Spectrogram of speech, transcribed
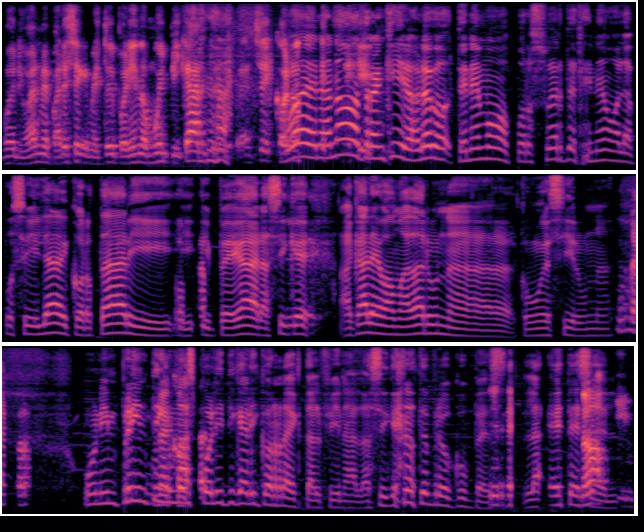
Bueno, igual me parece que me estoy poniendo muy picante, Francesco. bueno, no, tranquilo. Luego tenemos, por suerte, tenemos la posibilidad de cortar y, pegar. Así que acá le vamos a dar una, ¿cómo decir? Una, un imprinting más política y correcta al final. Así que no te preocupes. este es el...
